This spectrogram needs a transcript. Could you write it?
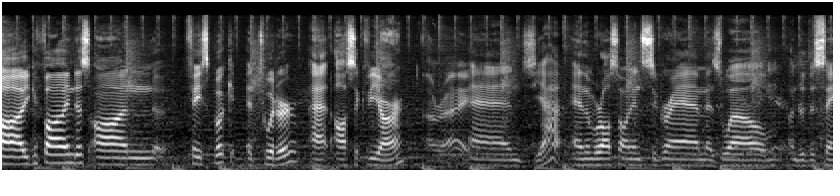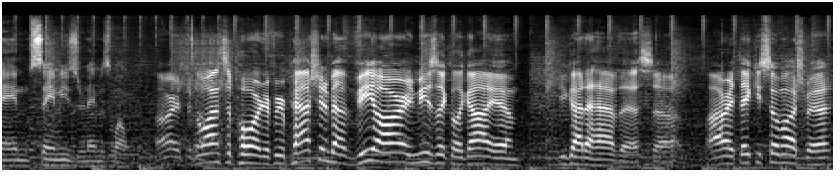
Uh, you can find us on Facebook and Twitter at OssicVR. All right. And yeah, and then we're also on Instagram as well under the same same username as well. All right, so go on support. If you're passionate about VR and music like I am, you got to have this. So, all right, thank you so much, man.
